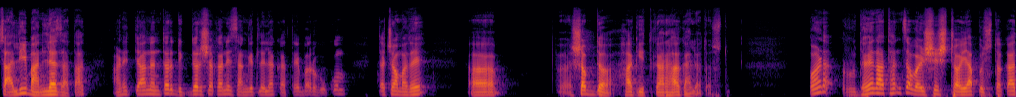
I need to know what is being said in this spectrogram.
चाली बांधल्या जातात आणि त्यानंतर दिग्दर्शकाने सांगितलेल्या कथेवर हुकूम त्याच्यामध्ये शब्द हा गीतकार हा घालत असतो. पण हृदयनाथांचं वैशिष्ट्य या पुस्तकात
